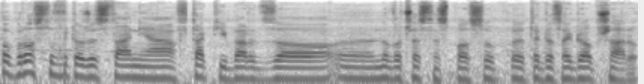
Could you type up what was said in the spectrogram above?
po prostu wykorzystania w taki bardzo nowoczesny sposób tego całego obszaru.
